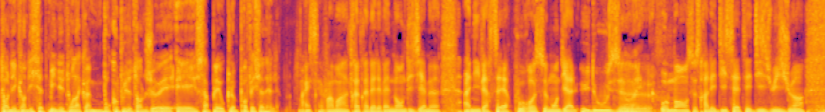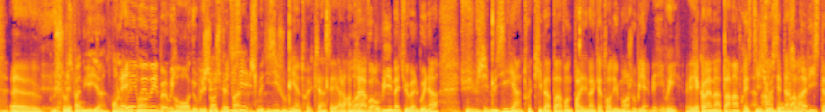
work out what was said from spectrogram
Tandis qu'en 17 minutes on a quand même beaucoup plus de temps de jeu et, et ça plaît au club professionnel. Ouais, c'est vraiment un très très bel événement, dixième euh, anniversaire pour euh, ce mondial U12 euh, au Mans. Ce sera les 17 et 18 juin. Euh, Stéphane Guy, hein, on l'oublie eh, pas. Oui, oui, bah oui. Oh, on n'oublie pas je, Stéphane. Me disais, je me disais, j'oublie un truc là. C'est alors après Voilà. avoir oublié Mathieu Valbuena, je, je me disais, il y a un truc qui va pas avant de parler des 24 heures du Mans. J'oublie. Mais oui, il y a quand même un parrain prestigieux. Un C'est bon un journaliste.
